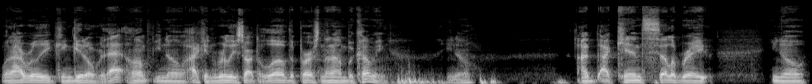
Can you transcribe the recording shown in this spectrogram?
when I really can get over that hump, you know, I can really start to love the person that I'm becoming. You know, I, I can celebrate, you know,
